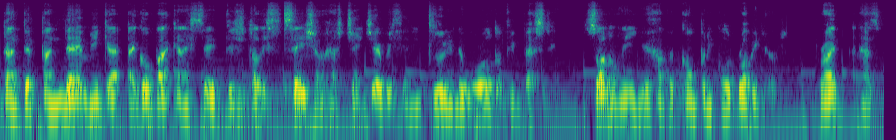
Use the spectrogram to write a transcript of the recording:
that the pandemic, I, I, go back and I say digitalization has changed everything, including the world of investing. Suddenly, you have a company called Robinhood, right? And has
